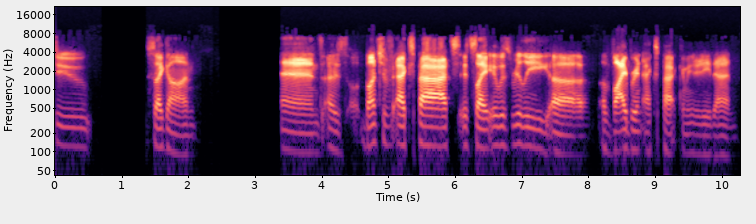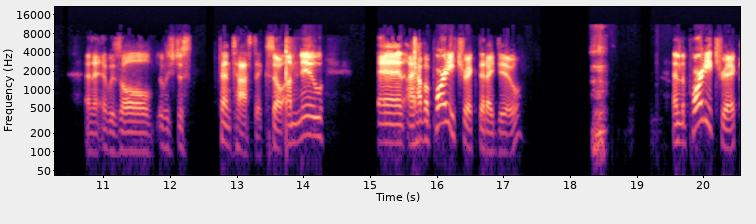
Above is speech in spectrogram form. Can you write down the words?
to Saigon, and I was a bunch of expats. It's like it was really uh, a vibrant expat community then, and it was all it was just fantastic. So I'm new, and I have a party trick that I do, and the party trick,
